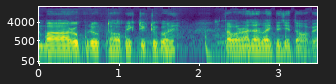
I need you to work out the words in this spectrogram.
আবার উপরে উঠতে হবে একটু একটু করে। তারপর রাজার বাড়িতে যেতে হবে।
